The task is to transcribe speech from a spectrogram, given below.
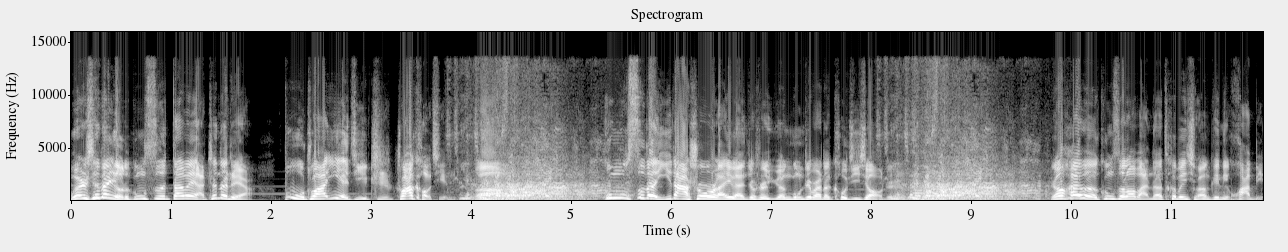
我说现在有的公司单位啊，真的这样，不抓业绩，只抓考勤啊。公司的一大收入来源就是员工这边的扣绩效，这是。然后还有公司老板呢，特别喜欢给你画饼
